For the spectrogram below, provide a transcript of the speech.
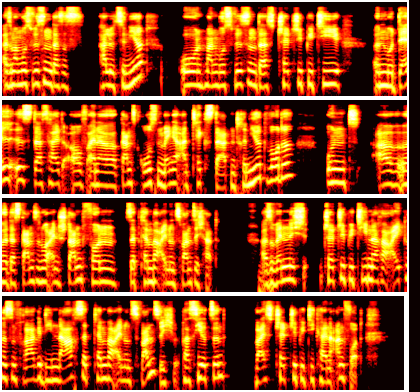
Also man muss wissen, dass es halluziniert und man muss wissen, dass ChatGPT ein Modell ist, das halt auf einer ganz großen Menge an Textdaten trainiert wurde und aber das Ganze nur einen Stand von September 21 hat. Also mhm. wenn ich ChatGPT nach Ereignissen frage, die nach September 21 passiert sind, weiß ChatGPT keine Antwort.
